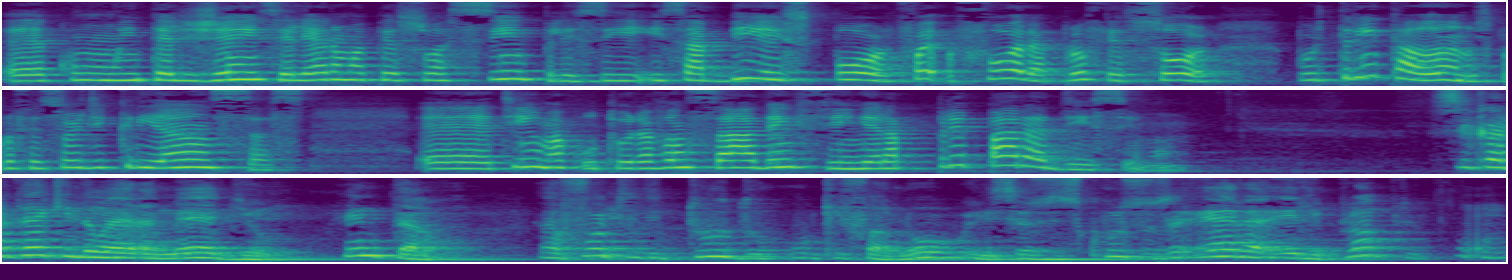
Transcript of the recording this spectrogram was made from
é, com inteligência. Ele era uma pessoa simples e, e sabia expor, foi, fora professor por 30 anos, professor de crianças, é, tinha uma cultura avançada, enfim, era preparadíssimo. Se Kardec não era médium, então, a fonte de tudo o que falou em seus discursos era ele próprio? É.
